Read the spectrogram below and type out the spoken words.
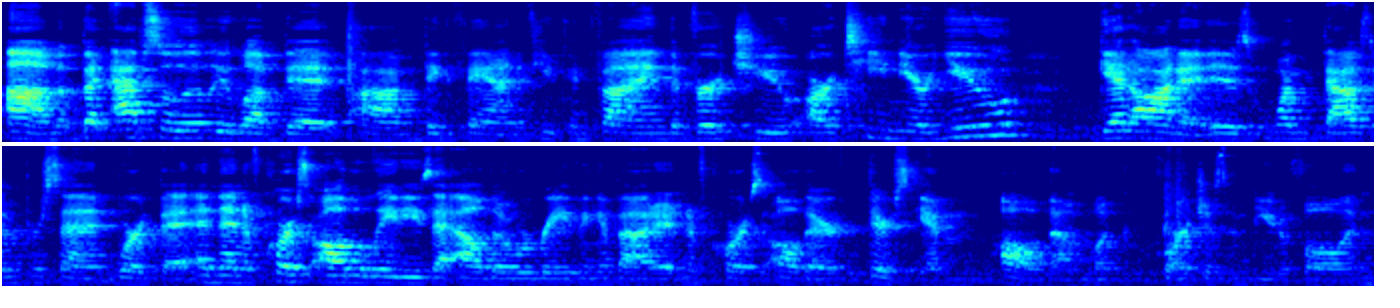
Um, but absolutely loved it. Um, big fan. If you can find the Virtue RT near you, get on it. It is 1000% worth it. And then of course all the ladies at Aldo were raving about it and of course all their their skin, all of them look gorgeous and beautiful and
